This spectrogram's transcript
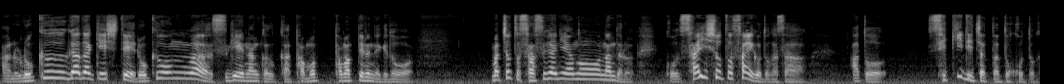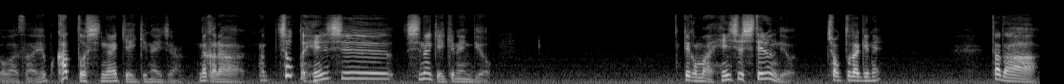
あの、録画だけして、録音はすげえなんかかたも、溜まってるんだけど、まあ、ちょっとさすがにあの、なんだろう、こう、最初と最後とかさ、あと、咳出ちゃったとことかはさ、やっぱカットしなきゃいけないじゃん。だから、まあ、ちょっと編集しなきゃいけないんだよ。てかまあ、編集してるんだよ。ちょっとだけね。ただ、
